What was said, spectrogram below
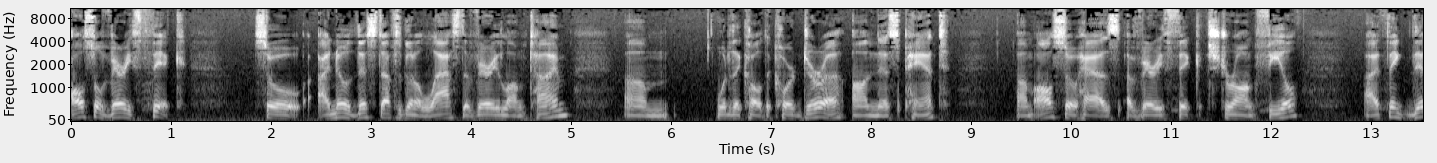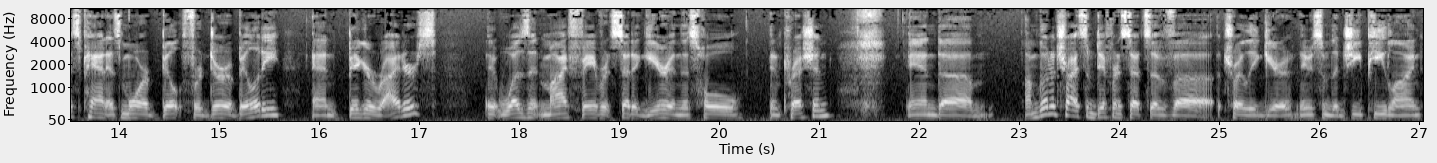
also very thick. So I know this stuff is going to last a very long time. Um, what do they call it? The Cordura on this pant um, also has a very thick, strong feel. I think this pant is more built for durability and bigger riders. It wasn't my favorite set of gear in this whole impression, and um, I'm going to try some different sets of uh, Troy Lee gear, maybe some of the GP line.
